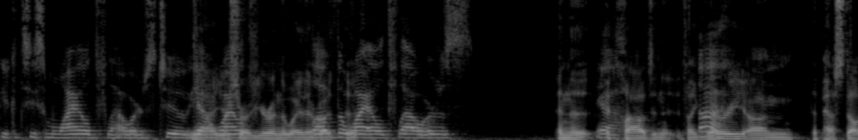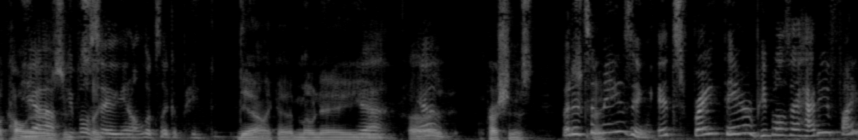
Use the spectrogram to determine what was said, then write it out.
you can see some wildflowers too. Yeah, yeah, you're wild. sort you're in the way there. love but the wildflowers. and the, Yeah. the clouds and it's like Ah. very um the pastel colors. Yeah, people like- say you know it looks like a painting. yeah, like a Monet, Yeah, uh, yeah. impressionist. But it's amazing. It's right there. People say, "How do you find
